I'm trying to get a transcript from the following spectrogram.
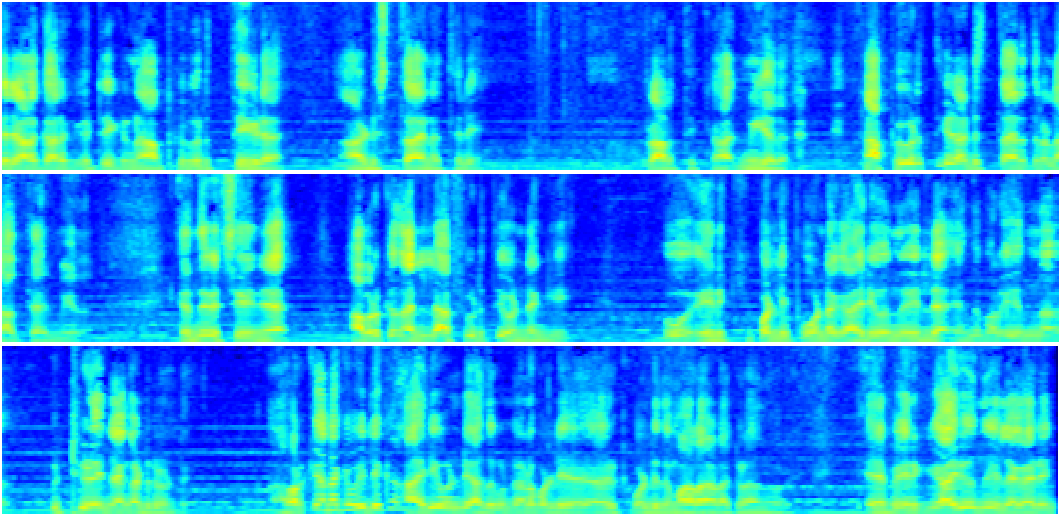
ചില ആൾക്കാർക്ക് കിട്ടിയിരിക്കുന്ന അഭിവൃദ്ധിയുടെ അടിസ്ഥാനത്തിൽ പ്രാർത്ഥിക്കുക ആത്മീയത. അഭിവൃദ്ധിയുടെ അടിസ്ഥാനത്തിലുള്ള ആധ്യാത്മികത എന്ന് വെച്ച് കഴിഞ്ഞാൽ അവർക്ക് നല്ല അഭിവൃദ്ധി ഉണ്ടെങ്കിൽ ഓ എനിക്ക് പള്ളി പോകേണ്ട കാര്യമൊന്നുമില്ല എന്ന് പറയുന്ന കുട്ടികളെയും ഞാൻ കണ്ടിട്ടുണ്ട്. അവർക്ക് അതിനൊക്കെ വലിയ കാര്യമുണ്ട്. അതുകൊണ്ടാണ് പള്ളി പള്ളിയിൽ നിന്ന് മാറാൻ നടക്കണമെന്ന് പറയും അപ്പോൾ എനിക്ക് കാര്യമൊന്നുമില്ല കാര്യം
